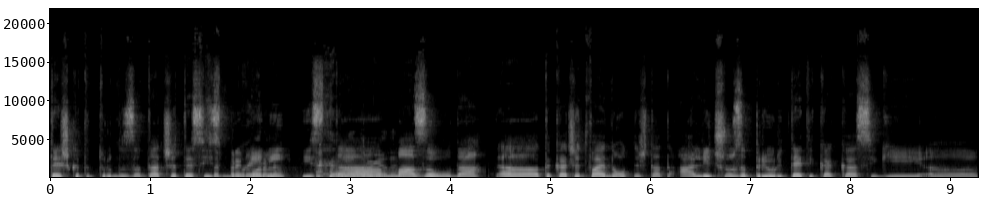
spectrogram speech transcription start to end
тежката трудна задача, те са Се изморени прехвърля. и ста мазало, да. А, така че това е едно от нещата. А лично за приоритети, как аз си ги а,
